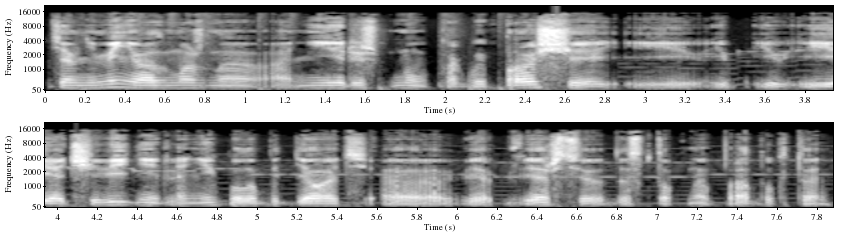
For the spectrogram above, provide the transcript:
тем не менее, возможно, они реш... ну, как бы проще и, и, и очевиднее для них было бы делать э, версию десктопного продукта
